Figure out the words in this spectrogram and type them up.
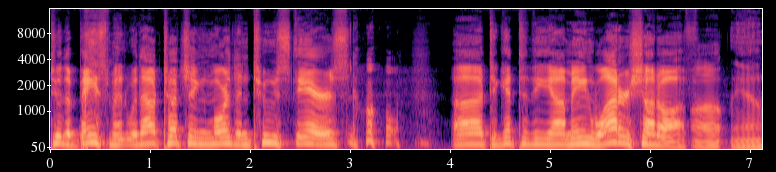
to the basement without touching more than two stairs uh, to get to the uh, main water shut off. Oh, yeah.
